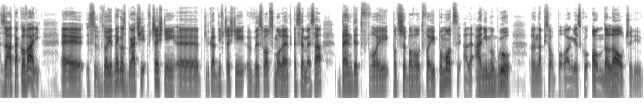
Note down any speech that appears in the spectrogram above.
zaatakowali. E, do jednego z braci wcześniej, e, kilka dni wcześniej wysłał Smolet SMS-a będę twojej, potrzebował twojej pomocy, ale ani Bru e, napisał po angielsku on the low, czyli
